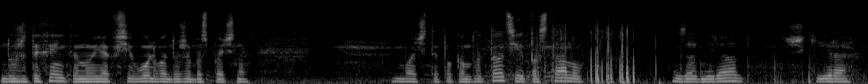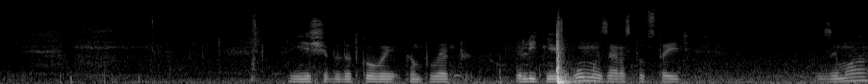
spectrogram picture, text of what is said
дуже тихенька, ну як всі Volvo, дуже безпечна. Бачите по комплектації, по стану. Задній ряд, шкіра. Є ще додатковий комплект літньої гуми. Зараз тут стоїть зима.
